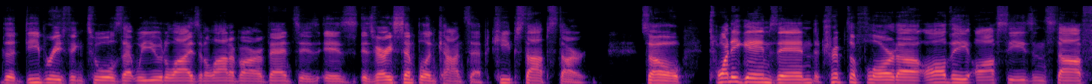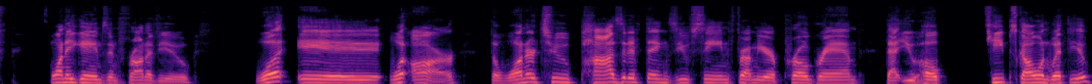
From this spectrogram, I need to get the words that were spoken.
the debriefing tools that we utilize in a lot of our events is is is very simple in concept. Keep, stop, start. So 20 games in, the trip to Florida, all the off-season stuff, 20 games in front of you. What is what are the one or two positive things you've seen from your program that you hope keeps going with you?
